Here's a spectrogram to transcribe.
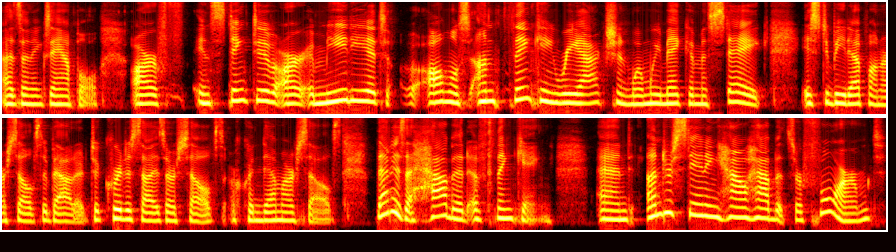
As an example, our f- instinctive, our immediate, almost unthinking reaction when we make a mistake is to beat up on ourselves about it, to criticize ourselves or condemn ourselves. That is a habit of thinking. And understanding how habits are formed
